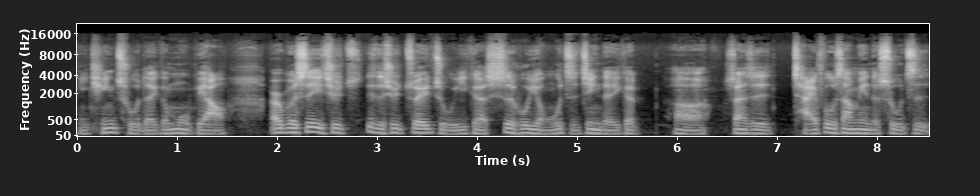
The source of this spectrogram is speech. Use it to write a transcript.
你清楚的一个目标，而不是一去一直去追逐一个似乎永无止境的一个呃，算是财富上面的数字。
